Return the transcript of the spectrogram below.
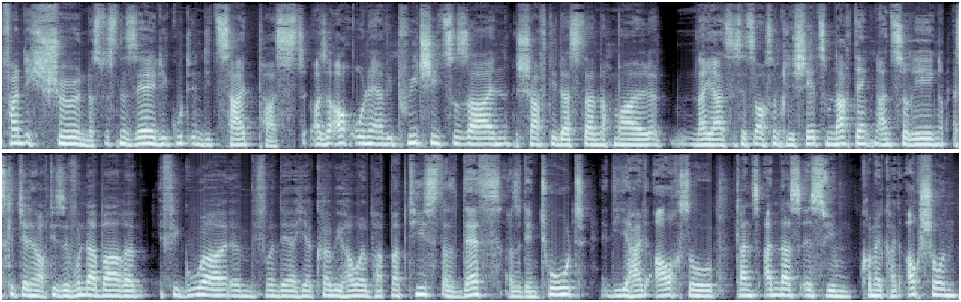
fand ich schön. Das ist eine Serie, die gut in die Zeit passt. Also auch ohne irgendwie preachy zu sein, schafft die das dann nochmal, naja, es ist jetzt auch so ein Klischee zum Nachdenken anzuregen. Es gibt ja dann auch diese wunderbare Figur, ähm, von der hier Kirby Howell Baptiste, also Death, also den Tod, die halt auch so ganz anders ist, wie im Comic halt auch schon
